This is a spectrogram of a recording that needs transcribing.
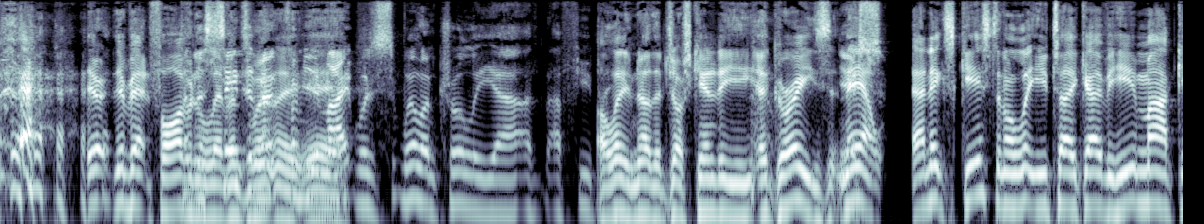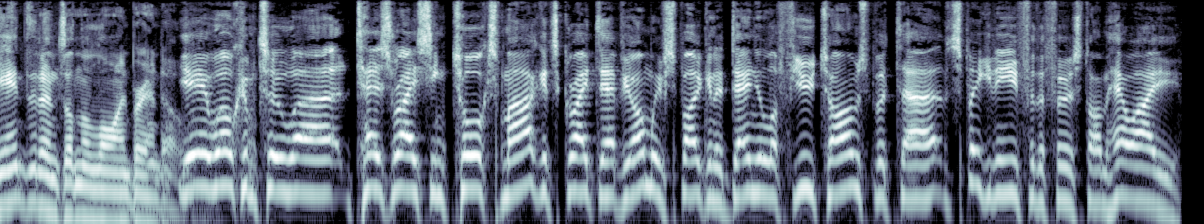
They're, they're about five But and the eleven, sentiment weren't they? from your mate was well and truly uh, a, a few I'll let him know that Josh Kennedy agrees. Yes. Now, our next guest, and I'll let you take over here. Mark Ganderton's on the line, Brando. Yeah, welcome to uh, Tas Racing Talks, Mark. It's great to have you on. We've spoken to Daniel a few times, but uh, speaking to you for the first time, how are you?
